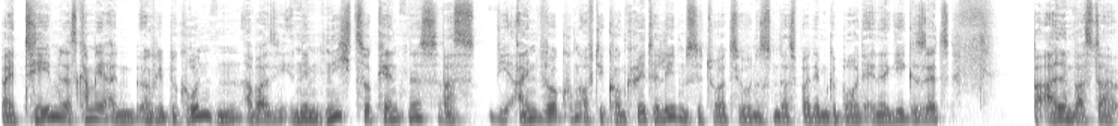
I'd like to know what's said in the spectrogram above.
bei Themen, das kann man ja irgendwie begründen, aber sie nimmt nicht zur Kenntnis, was die Einwirkung auf die konkrete Lebenssituation ist. Und das bei dem Gebäudeenergiegesetz, bei allem, was da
